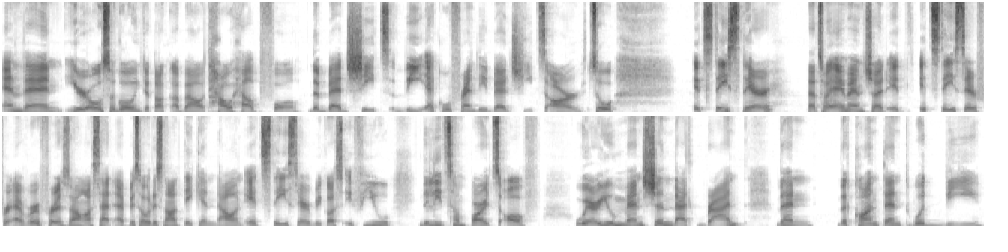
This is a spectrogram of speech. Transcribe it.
and then you're also going to talk about how helpful the bed sheets, the eco-friendly bed sheets are. So it stays there. That's why I mentioned it it stays there forever for as long as that episode is not taken down. It stays there because if you delete some parts of where you mention that brand, then the content would be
